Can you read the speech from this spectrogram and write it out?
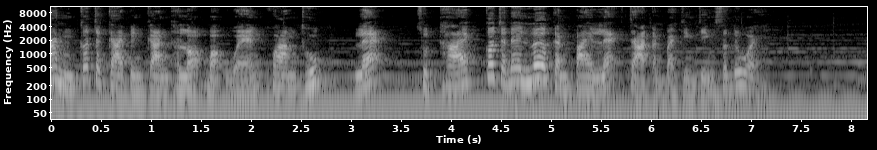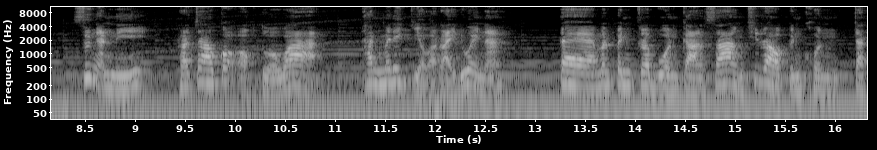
ั่นก็จะกลายเป็นการทะเลาะเบาแหวงความทุกข์และสุดท้ายก็จะได้เลิกกันไปและจากกันไปจริงๆซะด้วย ซึ่งอันนี้พระเจ้าก็ออกตัวว่า ท่านไม่ได้เกี่ยวอะไรด้วยนะ แต่มันเป็นกระบวนการสร้างที่เราเป็นคนจัด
